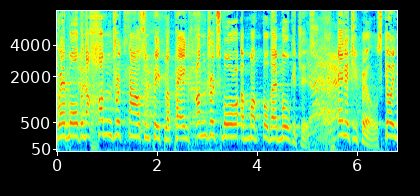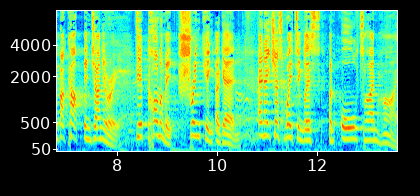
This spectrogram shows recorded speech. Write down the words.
where more than 100,000 people are paying hundreds more a month on their mortgages, energy bills going back up in January the economy shrinking again, NHS waiting lists an all time high.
